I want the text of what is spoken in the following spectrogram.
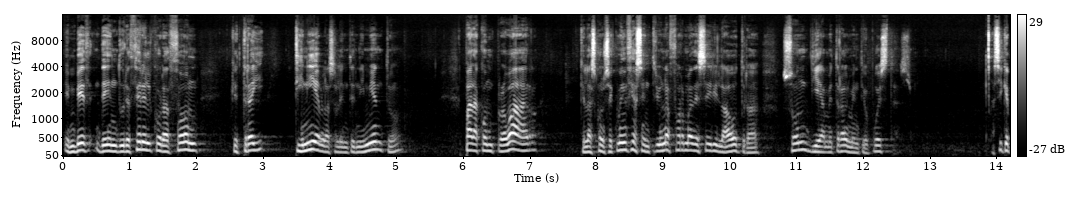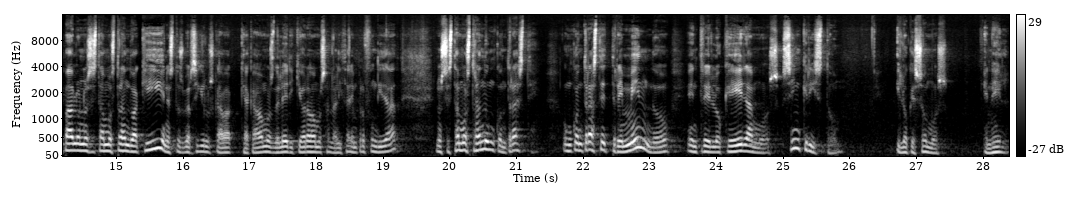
en vez de endurecer el corazón que trae tinieblas al entendimiento, para comprobar que las consecuencias entre una forma de ser y la otra son diametralmente opuestas. Así que Pablo nos está mostrando aquí, en estos versículos que acabamos de leer y que ahora vamos a analizar en profundidad, nos está mostrando un contraste, un contraste tremendo entre lo que éramos sin Cristo y lo que somos en Él.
